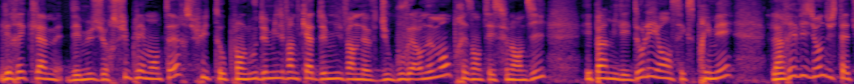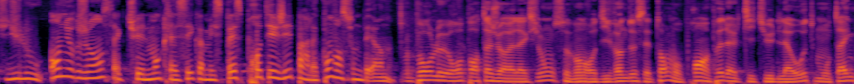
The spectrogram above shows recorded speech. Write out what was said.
Il réclame des mesures supplémentaires suite au plan loup 2024-2029 du gouvernement présenté ce lundi. Et parmi les doléances exprimées, la révision du statut du loup en urgence, actuellement classé comme espèce protégée par la Convention de Berne. Pour le reportage de rédaction, ce vendredi 22 septembre, on prend un peu d'altitude. La haute montagne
